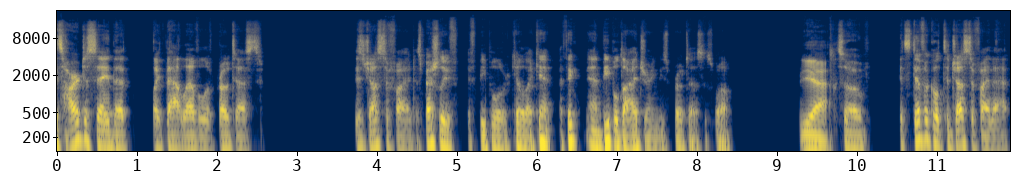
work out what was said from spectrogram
it's hard to say that like that level of protest is justified, especially if, if people were killed. I can't, I think, and people died during these protests as well. Yeah. So it's difficult to justify that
